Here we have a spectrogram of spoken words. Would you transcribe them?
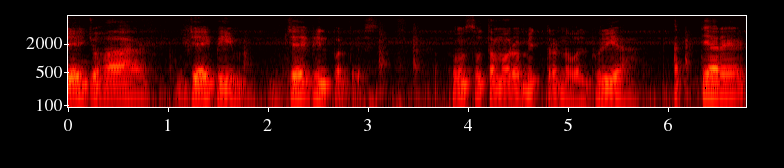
જય જોહાર, જય ભીમ, જય ભીલ પ્રદેશ. હું છું તમારો મિત્ર નવલ ભુરિયા. અત્યારે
